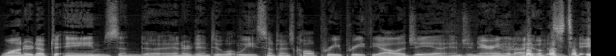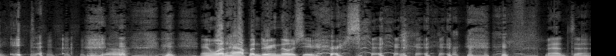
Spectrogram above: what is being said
wandered up to Ames and uh, entered into what we sometimes call pre-pre theology, uh, engineering at Iowa State. and what happened during those years? that uh,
